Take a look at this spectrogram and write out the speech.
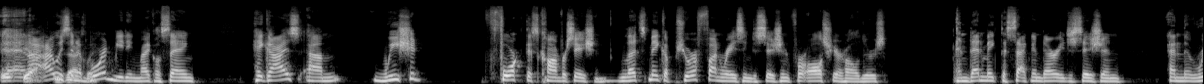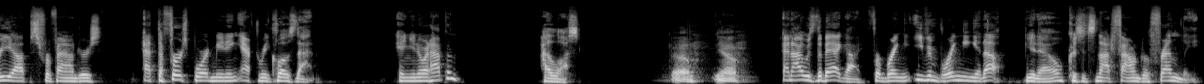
and yeah, I, was exactly. in a board meeting, Michael, saying, hey guys, um, we should fork this conversation. Let's make a pure fundraising decision for all shareholders and then make the secondary decision and the re ups for founders at the first board meeting after we close that. And you know what happened? I lost. Oh, yeah. And I was the bad guy for bringing even bringing it up, you know, because it's not founder friendly.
